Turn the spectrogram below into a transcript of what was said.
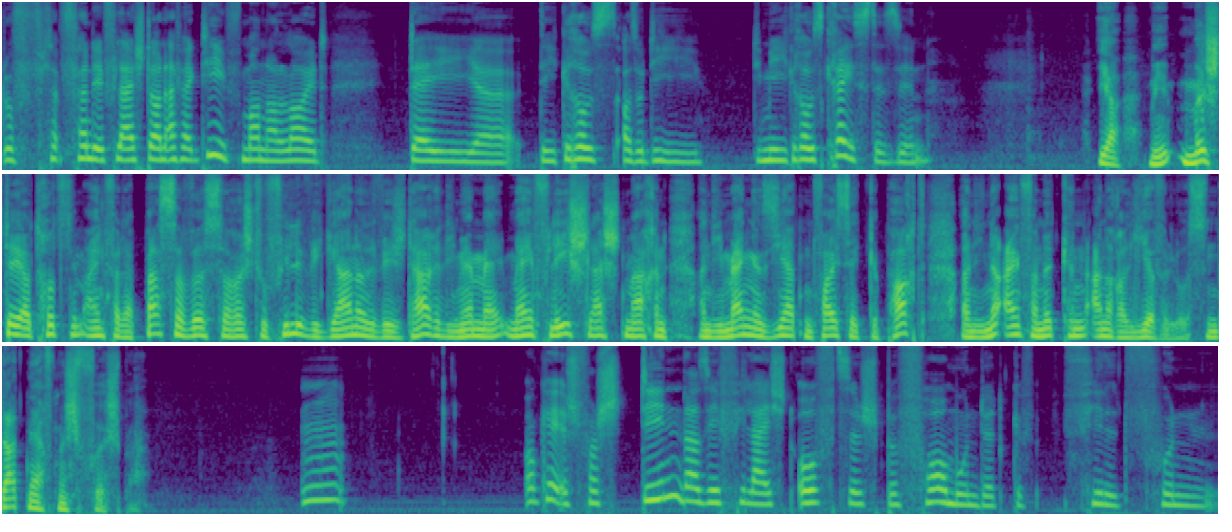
du fand fleisch dann effektiv manner Leute die äh, die groß also die die mir groß gräste sinn Ja möchte ja trotzdem einfach der besserwüsserisch du viele Veganer oder Vegetarier, die mehr mehr Fleisch schlecht machen an die Menge sie hatten Weisheit gepacht an die einfach nicht können anderer Liebe losen das nervt mich furchtbar Okay, ich verstehe, dass sie vielleicht oft sich bevormundet gefühlt von,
